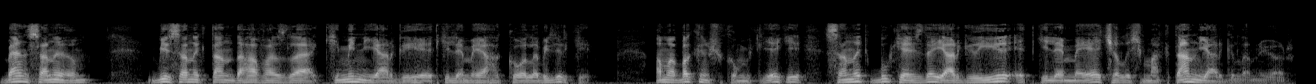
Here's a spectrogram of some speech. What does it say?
Ben sanığım, bir sanıktan daha fazla kimin yargıyı etkilemeye hakkı olabilir ki? Ama bakın şu komikliğe ki sanık bu kez de yargıyı etkilemeye çalışmaktan yargılanıyor.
